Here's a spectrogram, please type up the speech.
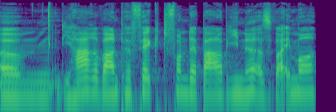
Ähm, die Haare waren perfekt von der Barbie. Ne? Es war immer,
